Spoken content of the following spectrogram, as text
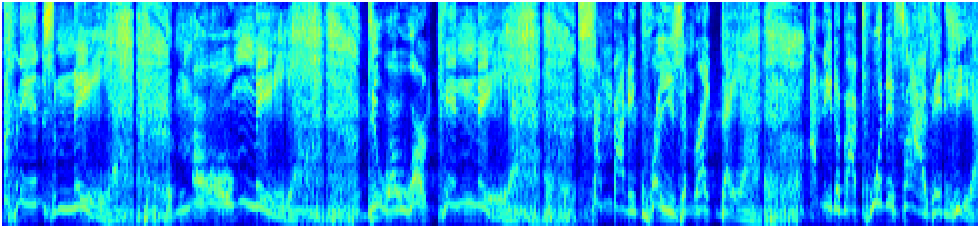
cleanse me, mold me, do a work in me. Somebody praise him right there. I need about 25 in here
